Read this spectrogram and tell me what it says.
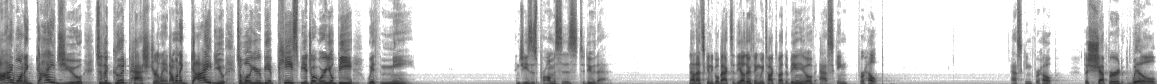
I want to guide you to the good pasture land. I want to guide you to where you'll be at peace, be a joy, where you'll be with me. And Jesus promises to do that. Now, that's going to go back to the other thing we talked about the beginning of asking for help asking for help. The shepherd will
